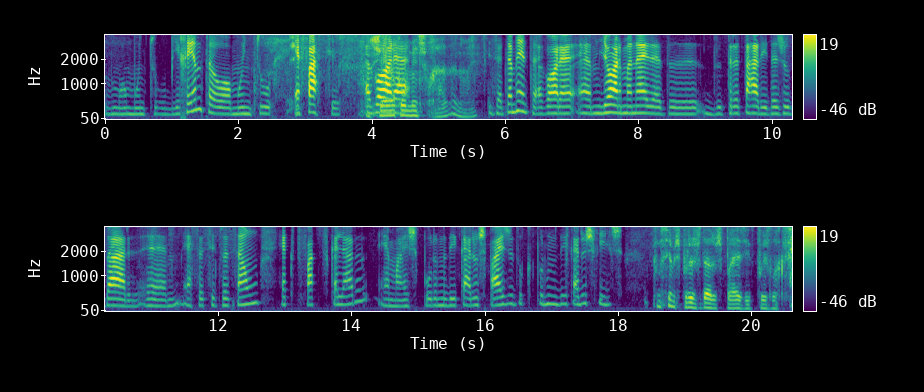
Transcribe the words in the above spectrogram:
muito birrenta ou muito. Sim. É fácil. Funciona Agora, como uma enxurrada, não é? Exatamente. Agora, a melhor maneira de, de tratar e de ajudar eh, essa situação é que, de facto, se calhar é mais por medicar os pais do que por medicar os filhos. Comecemos por ajudar os pais e depois logo se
